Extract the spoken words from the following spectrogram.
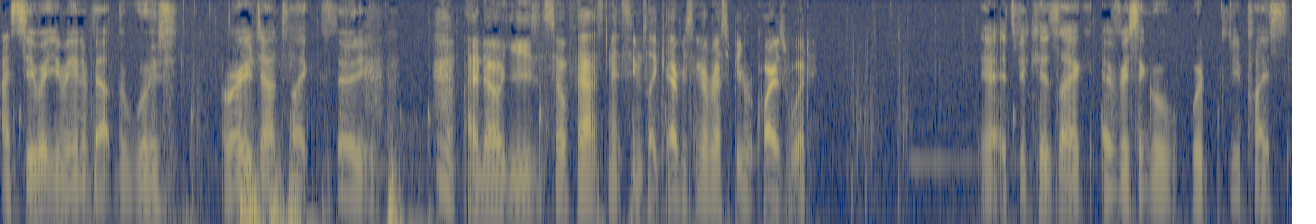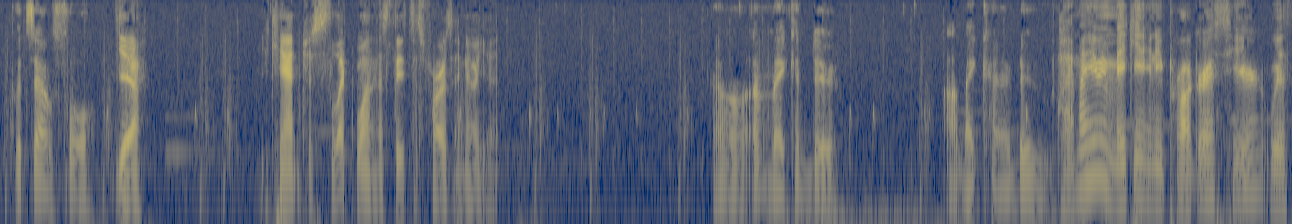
I see what you mean about the wood. I'm already down to like 30. I know you use it so fast, and it seems like every single recipe requires wood. Yeah, it's because like every single wood you place puts down four. Yeah. You can't just select one, at least as far as I know yet. Oh, I'm making do. I make her do. Am I even making any progress here with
